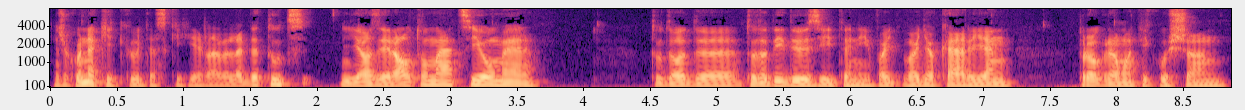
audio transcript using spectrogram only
és akkor neki küldesz ki hírlevelet. De tudsz ugye azért automáció, mert tudod, tudod időzíteni, vagy, vagy akár ilyen programatikusan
